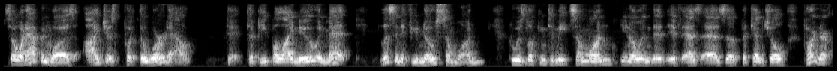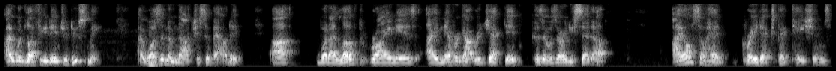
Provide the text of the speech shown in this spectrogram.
So what happened was I just put the word out to, to people I knew and met listen, if you know someone who is looking to meet someone, you know, and if as as a potential partner, I would love for you to introduce me. I hmm. wasn't obnoxious about it. Uh, what I loved, Ryan, is I never got rejected because it was already set up. I also had great expectations.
